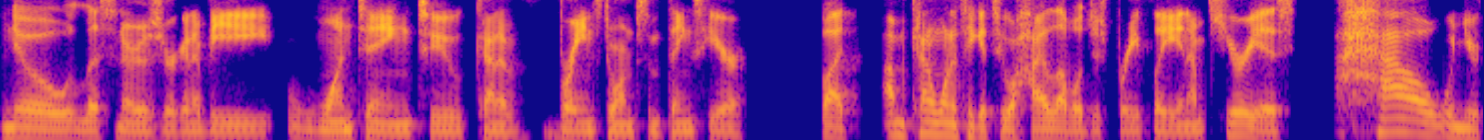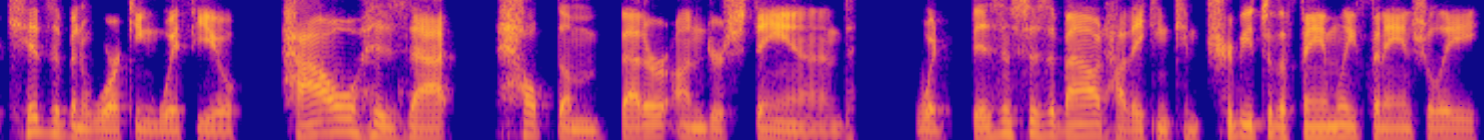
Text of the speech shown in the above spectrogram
know listeners are going to be wanting to kind of brainstorm some things here. But I'm kind of want to take it to a high level just briefly. And I'm curious how, when your kids have been working with you, how has that helped them better understand what business is about, how they can contribute to the family financially,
